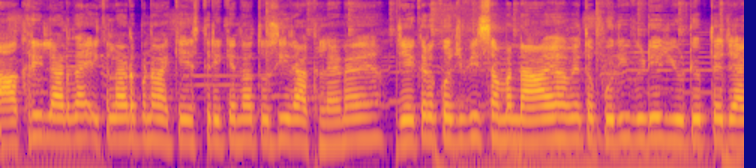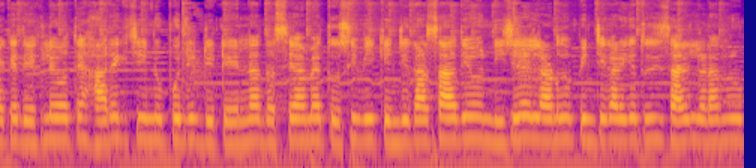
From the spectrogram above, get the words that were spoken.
ਆਖਰੀ ਲੜ ਦਾ ਇੱਕ ਲੜ ਬਣਾ ਕੇ ਇਸ ਤਰੀਕੇ ਨਾਲ ਤੁਸੀਂ ਰੱਖ ਲੈਣਾ ਹੈ ਜੇਕਰ ਕੁਝ ਵੀ ਸਮਝ ਨਾ ਆਇਆ ਹੋਵੇ ਤਾਂ ਪੂਰੀ ਵੀਡੀਓ YouTube ਤੇ ਜਾ ਕੇ ਦੇਖ ਲਿਓ ਤੇ ਹਰ ਇੱਕ ਚੀਜ਼ ਨੂੰ ਪੂਰੀ ਡਿਟੇਲ ਨਾਲ ਦੱਸਿਆ ਮੈਂ, ਤੁਸੀਂ ਵੀ ਕਿੰਜ ਕਰ ਸਕਦੇ ਹੋ। ਨੀਚਲੇ ਲੜ ਨੂੰ ਪਿੰਚ ਕਰਕੇ ਤੁਸੀਂ ਸਾਰੇ ਲੜਾਂ ਨੂੰ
